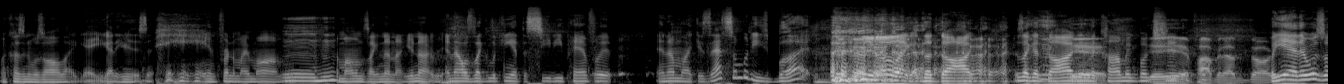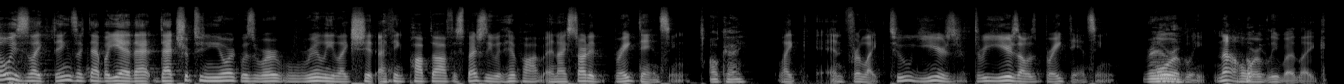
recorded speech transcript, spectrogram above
My cousin was all like, "Yeah, you got to hear this in front of my mom." Mm-hmm. My mom was like, "No, no, you're not." And I was like looking at the CD pamphlet, and I'm like, "Is that somebody's butt?" you know, like the dog. It's like a dog in the comic book yeah, shit. Yeah, popping out the dog. But yeah, there was always like things like that. But yeah, that that trip to New York was where really like shit I think popped off, especially with hip hop. And I started breakdancing. okay, Like and for like two years, three years I was breakdancing. Really? Horribly. Not horribly, but like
